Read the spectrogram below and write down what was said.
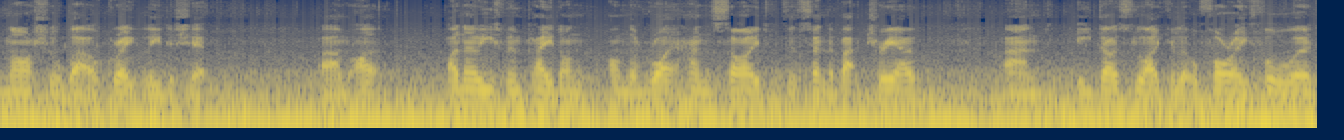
Marshall, well, great leadership. Um, I I know he's been played on on the right hand side of the centre back trio, and he does like a little foray forward.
